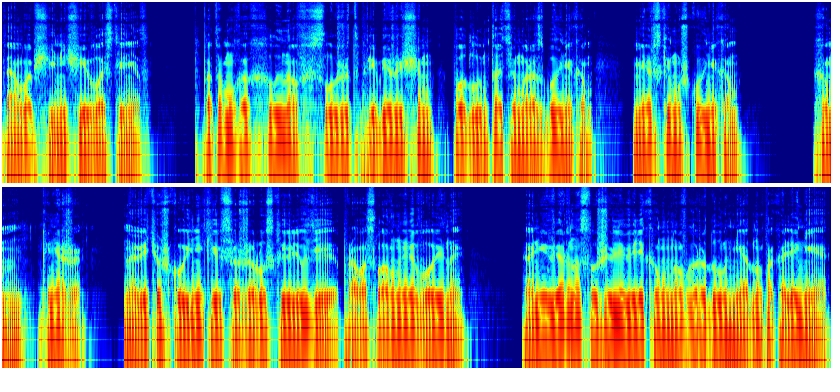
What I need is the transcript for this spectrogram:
там вообще ничьей власти нет потому как Хлынов служит прибежищем подлым татям и разбойникам, мерзким ушкуйникам. Хм, княже, но ведь ушкуйники все же русские люди, православные воины. Они верно служили Великому Новгороду не одно поколение,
